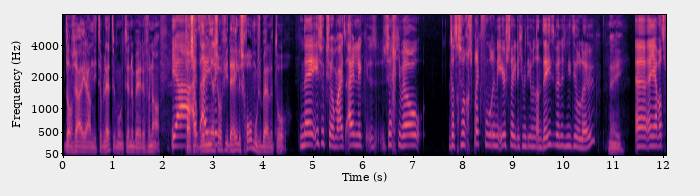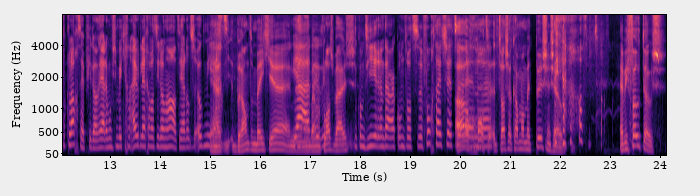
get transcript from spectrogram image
dan zou je aan die tabletten moeten en dan ben je er vanaf. Ja, het was ook niet alsof je de hele school moest bellen, toch? Nee, is ook zo. Maar uiteindelijk zeg je wel... Dat zo'n gesprek voeren in de eerste week dat je met iemand aan het daten bent, is niet heel leuk. Nee. Eh, en ja, wat voor klachten heb je dan? Ja, dan moest je een beetje gaan uitleggen wat hij dan had. Ja, dat is ook niet Ja, echt. het, brandt een beetje en Ja, eh, bij mijn plasbuis. Er komt hier en daar komt wat eh, vocht uitzetten. Oh en, god, het was ook allemaal met pus en zo. Heb je foto's?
